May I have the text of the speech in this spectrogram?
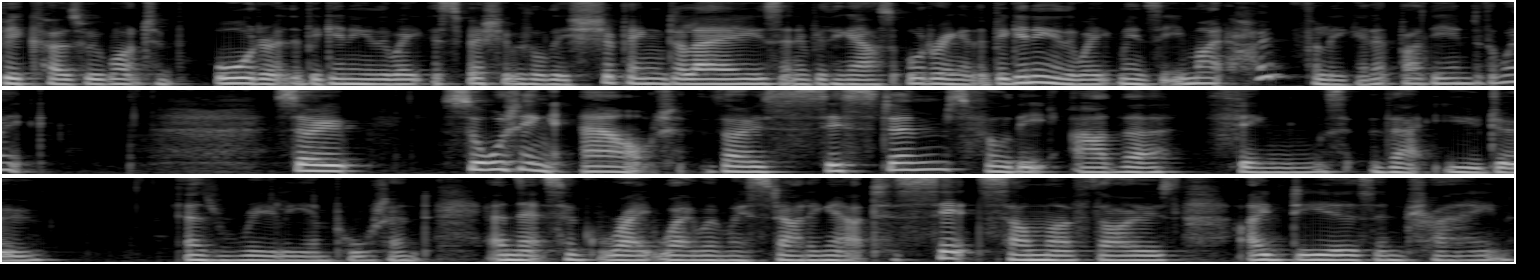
because we want to order at the beginning of the week, especially with all these shipping delays and everything else. Ordering at the beginning of the week means that you might hopefully get it by the end of the week. So, sorting out those systems for the other things that you do is really important. And that's a great way when we're starting out to set some of those ideas in train,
